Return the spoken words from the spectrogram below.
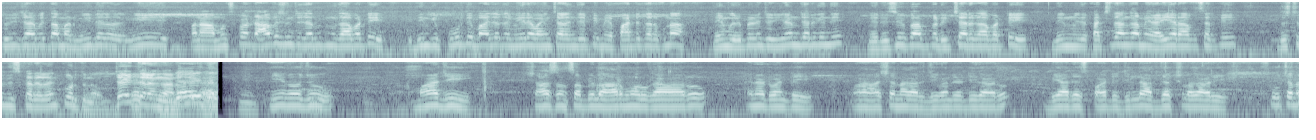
తుది జాబితా మరి మీ దగ్గర మీ మన మున్సిపాలిటీ ఆఫీస్ నుంచి జరుగుతుంది కాబట్టి దీనికి పూర్తి బాధ్యత మీరే వహించాలని చెప్పి మీ పార్టీ తరఫున మేము రిప్రజెంట్ చేయడం జరిగింది. మీరు రిసీవ్ కాపీ కూడా ఇచ్చారు కాబట్టి దీని మీద ఖచ్చితంగా మీ ఐఆర్ ఆఫీసర్కి దృష్టి తీసుకెళ్ళాలని కోరుతున్నాం. జై తెలంగాణ. ఈరోజు మాజీ శాసనసభ్యులు ఆర్మూరు గారు అయినటువంటి మా ఆశన్న గారు జీవన్ రెడ్డి గారు బీఆర్ఎస్ పార్టీ జిల్లా అధ్యక్షుల గారి సూచన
